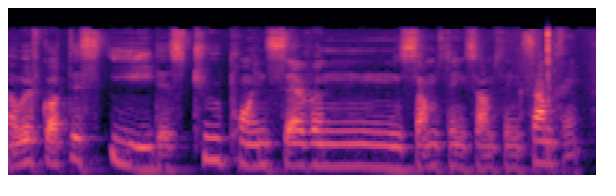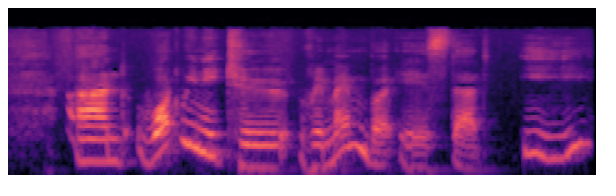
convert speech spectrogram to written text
Now we've got this e, this 2.7 something, something, something. And what we need to remember is that E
